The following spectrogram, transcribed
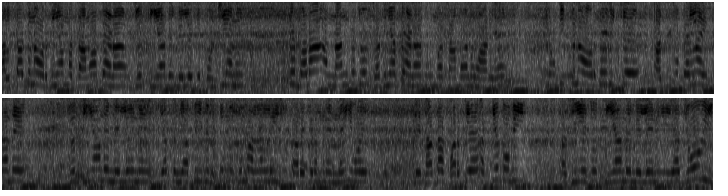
ਹਲਕਾ ਘਨੌਰ ਦੀਆਂ ਮਾਤਾਵਾਂ ਭੈਣਾਂ ਜੋ ਤੀਆਂ ਦੇ ਮੇਲੇ ਤੇ ਪਹੁੰਚੀਆਂ ਨੇ ਤੇ ਬੜਾ ਆਨੰਦ ਜੋ ਸਾਡੀਆਂ ਭੈਣਾਂ ਨੂੰ, ਮਾਤਾਵਾਂ ਨੂੰ ਆ ਰਿਹਾ ਹੈ। ਕਿਉਂਕਿ ਘਨੌਰ ਦੇ ਵਿੱਚ ਅੱਜ ਤੋਂ ਪਹਿਲਾਂ ਇਦਾਂ ਦੇ ਜੋ ਤੀਆਂ ਦੇ ਮੇਲੇ ਨੇ ਜਾਂ ਪੰਜਾਬੀ ਵਿਰਸੇ ਨੂੰ ਸੰਭਾਲਣ ਲਈ ਜੋ ਕਾਰਜਕ੍ਰਮ ਨੇ ਨਹੀਂ ਹੋਏ, ਤੇ ਸਾਡਾ ਫਰਜ਼ ਹੈ ਅੱਗੇ ਤੋਂ ਵੀ ਅਸੀਂ ਇਹ ਜੋ ਤੀਆਂ ਦੇ ਮੇਲੇ ਨੇ ਜਾਂ ਜੋ ਵੀ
